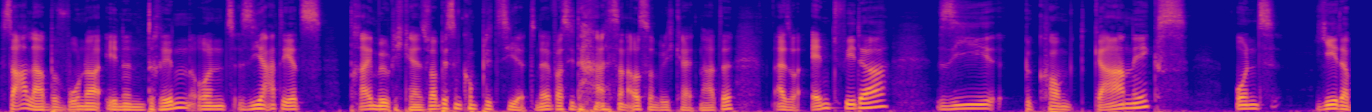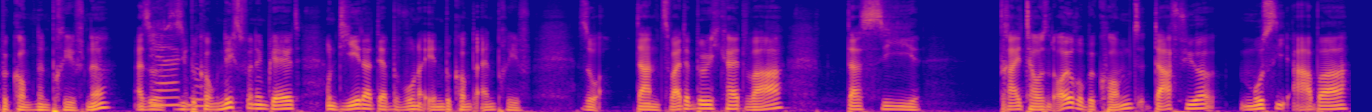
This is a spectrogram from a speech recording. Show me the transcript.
Sala-BewohnerInnen drin und sie hatte jetzt drei Möglichkeiten. Es war ein bisschen kompliziert, ne, was sie da alles an Auswahlmöglichkeiten hatte. Also entweder sie bekommt gar nichts und jeder bekommt einen Brief, ne? Also Ja, sie genau. bekommt nichts von dem Geld und jeder der BewohnerInnen bekommt einen Brief. So, dann zweite Möglichkeit war, dass sie 3000 Euro bekommt. Dafür muss sie aber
